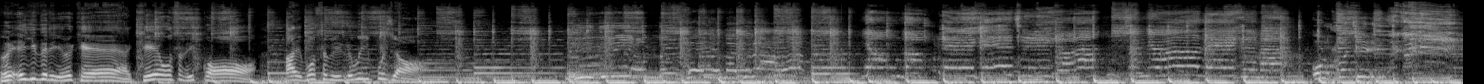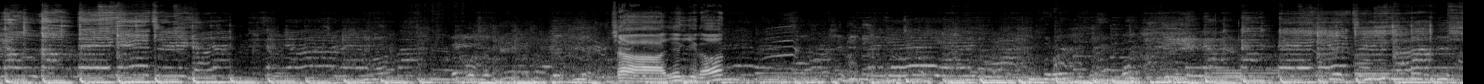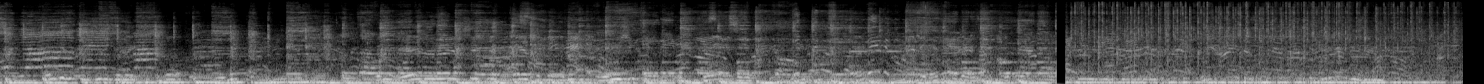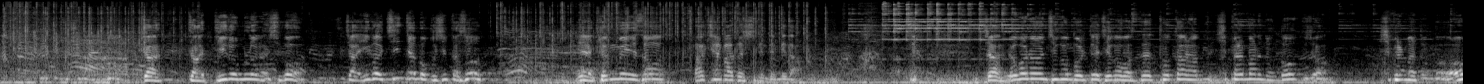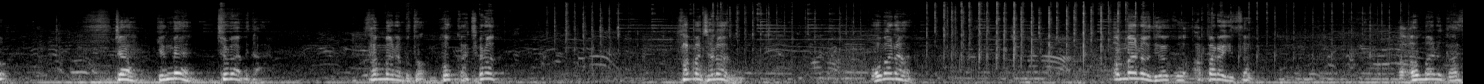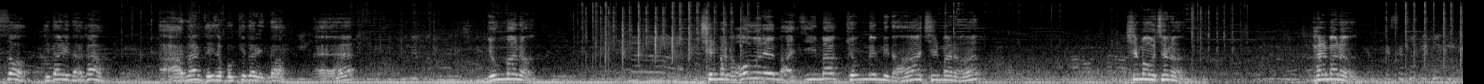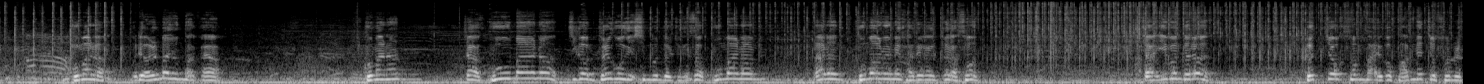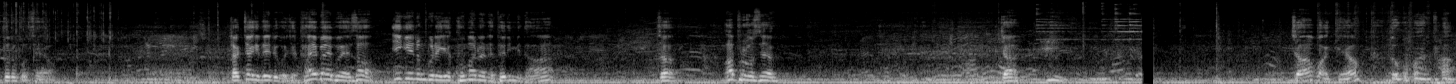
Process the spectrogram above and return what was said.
애기들이 이렇게 개 옷을 입고 아 이 모습이 너무 이쁘죠. 영덕대게 실제 방에 듣는 거는 50분 자, 자 뒤로 물러나시고 자 이거 진짜 먹고 싶다 손. 예, 경매에서 낙찰 받으시면 됩니다. 자, 요거는 지금 볼 때 제가 봤을 때 토탈 한 18만 원 정도 그죠? 18만 정도. 자, 경매 출발합니다. 3만 원부터 호가 천 원. 3만 천 원. 5만 원. 엄마는 어디 갔고 아빠랑 있어? 어, 엄마는 갔어. 기다리다가 아, 난더 이상 못 기다린다. 에? 6만 원. 7만 원. 오늘의 마지막 경매입니다. 7만 원. 7만 5천 원. 8만 원. 9만 원. 우리 얼마 정도 할까요? 9만 원? 자, 9만 원 지금 들고 계신 분들 중에서 9만 원 나는 9만 원에 가져갈 거라 손. 자, 이분들은 그쪽 손 말고 반대쪽 손을 들어보세요. 각자기 내리고 이제 가위바위보해서 이기는 분에게 9만 원에 드립니다. 자, 앞으로 오세요. 자, 자 하고 할게요. 너무 많다.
